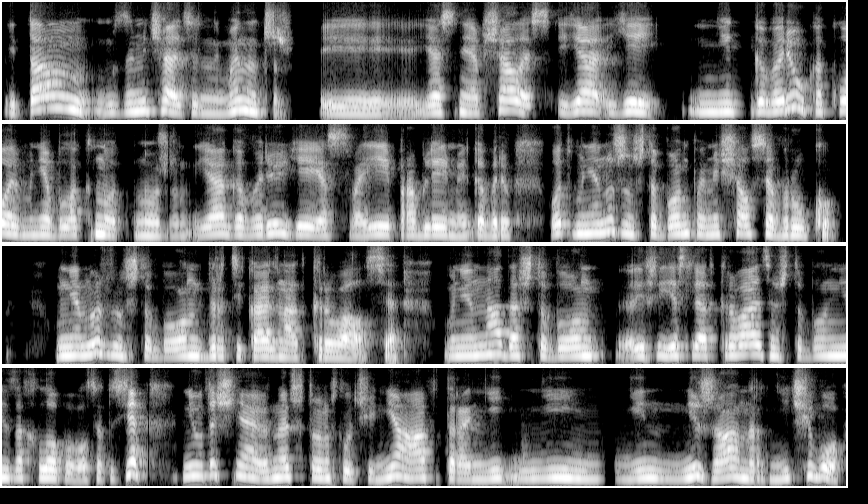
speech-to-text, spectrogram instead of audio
И там замечательный менеджер, и я с ней общалась, и я ей не говорю, какой мне блокнот нужен, я говорю ей о своей проблеме, говорю, вот мне нужен, чтобы он помещался в руку. Мне нужно, чтобы он вертикально открывался. Мне надо, чтобы он, если открывается, чтобы он не захлопывался. То есть я не уточняю, знаешь, в том случае ни автора, ни, ни, ни, ни жанр, ничего.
